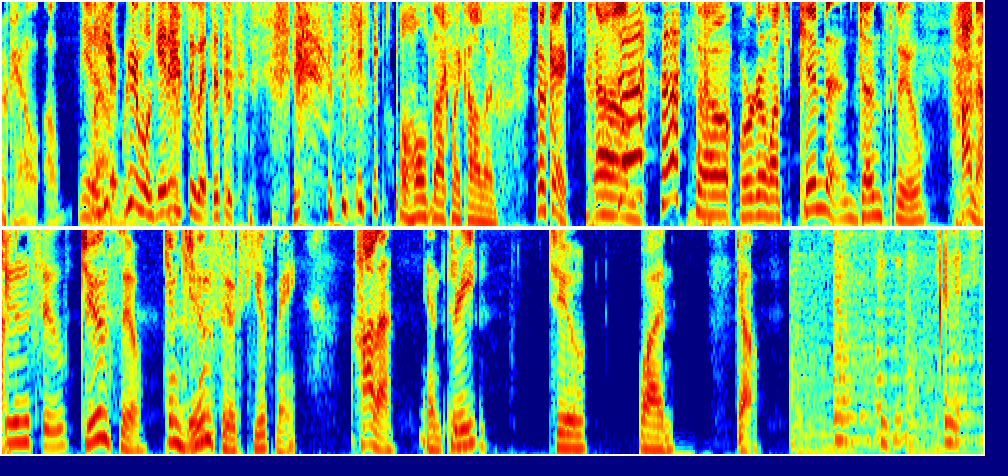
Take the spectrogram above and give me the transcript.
Okay, I'll, I'll You well, know. here, here we'll get into it. This is I'll hold back my comments. Okay, um, so we're gonna watch Kim Junsu Hana Junsu. Junsu Kim Junsu, excuse me, Hana in three, two, one, go. and it's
